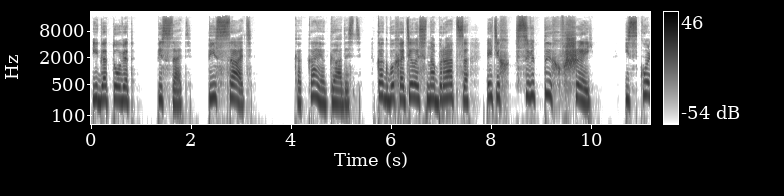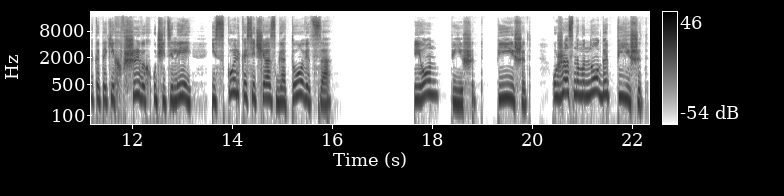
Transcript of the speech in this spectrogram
и готовят, писать, писать. Какая гадость! Как бы хотелось набраться этих святых вшей. И сколько таких вшивых учителей, и сколько сейчас готовится. И он пишет, пишет, ужасно много пишет.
